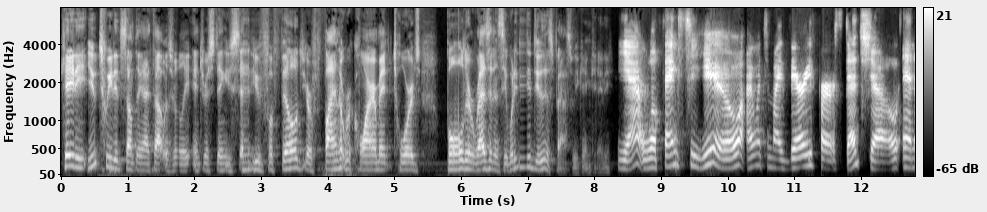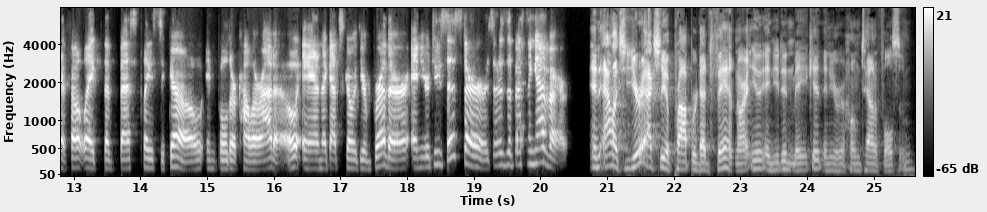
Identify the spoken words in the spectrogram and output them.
Katie, you tweeted something I thought was really interesting. You said you fulfilled your final requirement towards Boulder residency. What did you do this past weekend, Katie? Yeah, well, thanks to you, I went to my very first Dead show, and it felt like the best place to go in Boulder, Colorado. And I got to go with your brother and your two sisters. It was the best thing ever. And Alex, you're actually a proper Dead fan, aren't you? And you didn't make it in your hometown of Folsom.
